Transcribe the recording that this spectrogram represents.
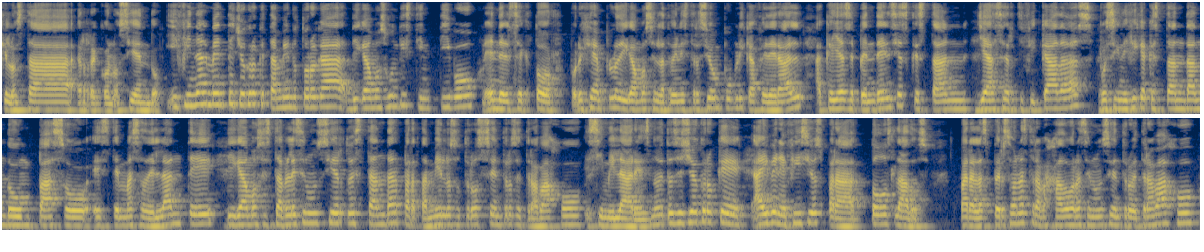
que lo está reconociendo. Y finalmente yo creo que también otorga, digamos, un distintivo en el sector. Por ejemplo, digamos, en la Administración Pública Federal, aquellas dependencias que están ya certificadas, pues significa que están dando un paso este, más adelante, digamos, establecen un cierto estándar para también los otros centros de trabajo similares, ¿no? Entonces yo creo que hay beneficios para todos lados para las personas trabajadoras en un centro de trabajo,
